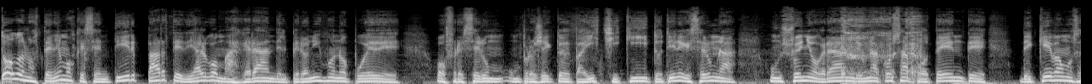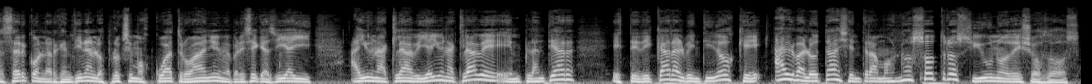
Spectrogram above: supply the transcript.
Todos nos tenemos que sentir parte de algo más grande. El peronismo no puede ofrecer un, un proyecto de país chiquito. Tiene que ser una, un sueño grande, una cosa potente de qué vamos a hacer con la Argentina en los próximos cuatro años. Y me parece que allí hay, hay una clave. Y hay una clave en plantear este, de cara al 22 que al balotaje entramos nosotros y uno de ellos dos.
